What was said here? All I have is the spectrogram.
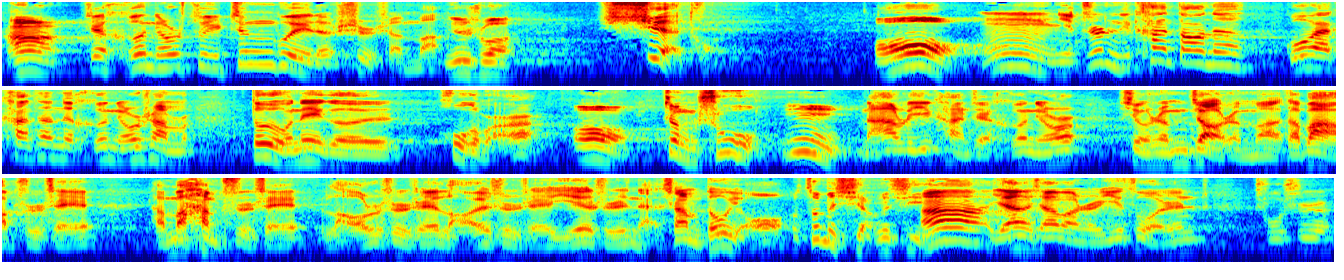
啊，这和牛最珍贵的是什么？您说血统。哦嗯，你知道，你看到那国外看它那和牛上面都有那个户口本儿哦，证书，嗯，拿出来一看，这和牛姓什么叫什么，他爸爸是谁，他妈妈是谁，姥姥是谁，姥爷是谁，爷爷是谁，奶上面都有。这么详细。啊。杨小祥往这一坐，人厨师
